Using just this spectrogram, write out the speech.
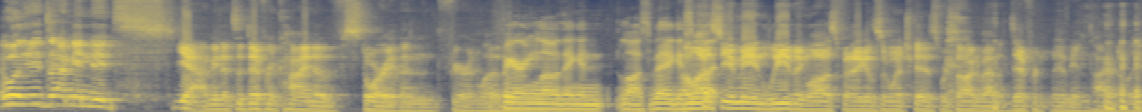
Well, it's. I mean, it's. Yeah, I mean, it's a different kind of story than Fear and Loathing. Fear and Loathing in Las Vegas. Unless but- you mean leaving Las Vegas, in which case we're talking about a different movie entirely.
